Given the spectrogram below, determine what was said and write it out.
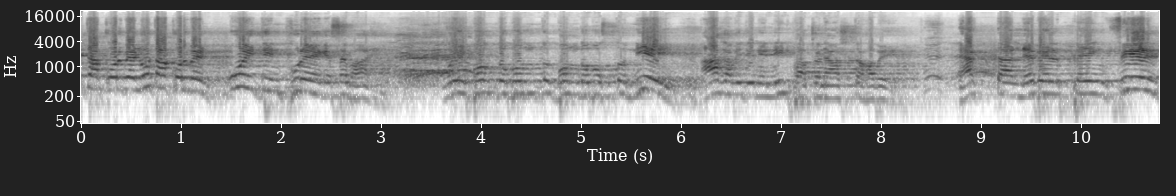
এটা করবেন, ওটা করবেন, ওই দিন ফুরে গেছে ভাই। ওই বন্দোবস্ত নিয়েই আগামী দিনে নির্বাচনে আসতে হবে। একটা লেভেল প্লেইং ফিল্ড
